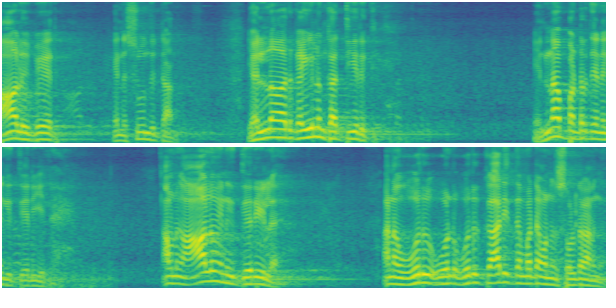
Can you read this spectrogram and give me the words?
நாலு பேர் என்னை சூழ்ந்துட்டாங்க. எல்லார் கையிலும் கத்தி இருக்குது என்ன பண்ணுறது எனக்கு தெரியல. அவனுக்கு ஆளும் எனக்கு தெரியல. ஆனால் ஒரு ஒன்று ஒரு காரியத்தை மட்டும் அவனுக்கு சொல்கிறானுங்க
